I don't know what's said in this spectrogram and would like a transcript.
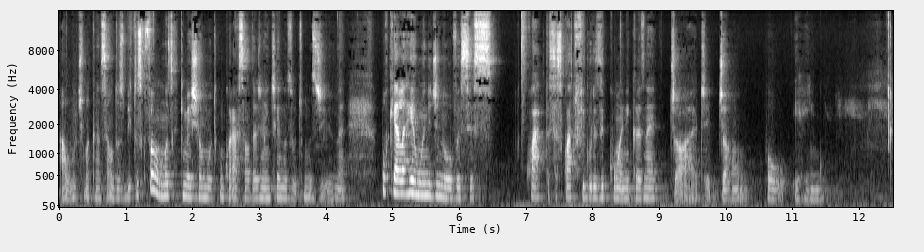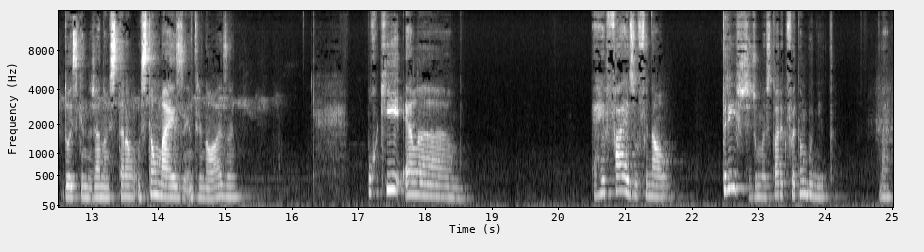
a última canção dos Beatles, que foi uma música que mexeu muito com o coração da gente nos últimos dias, né? Porque ela reúne de novo esses quatro, essas quatro figuras icônicas, né? George, John, Paul e Ringo. Dois que já não estão, estão mais entre nós, né? Porque ela refaz o final triste de uma história que foi tão bonita, né?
